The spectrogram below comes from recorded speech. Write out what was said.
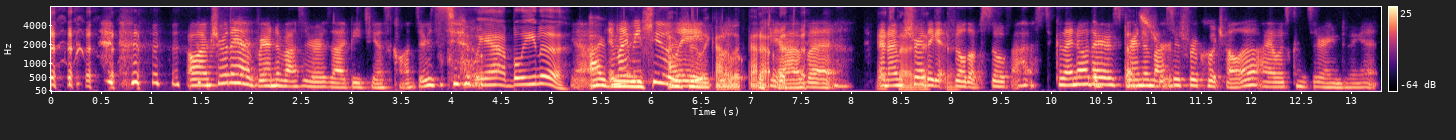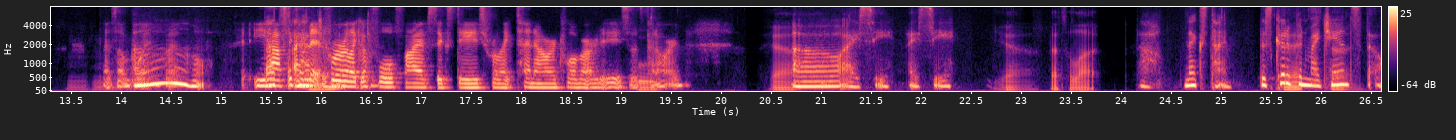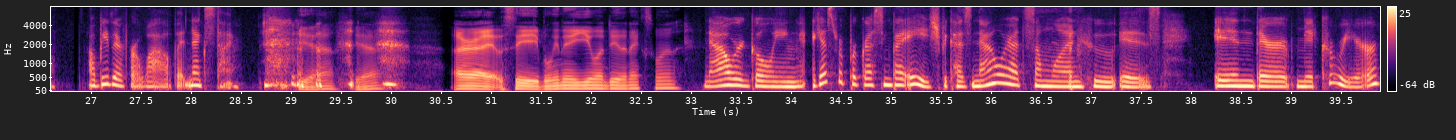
Oh, I'm sure they have brand ambassadors at BTS concerts too. oh yeah, Bellina. Yeah, I it might be really- too I late. really gotta look that up. Yeah, but and I'm time, sure they get time. filled up so fast because I know there's brand That's true. ambassadors for Coachella. I was considering doing it at some point, Oh, but you have to I have commit to for like a full five, six days for like 10 hour, 12 hour days. So it's kind of hard. Yeah, oh, I see. I see. yeah, that's a lot. Oh, next time. This could have been my Next time. chance, though. I'll be there for a while, but next time. Yeah, yeah. All right, let's see. Bellina, you want to do the next one? Now we're going, I guess we're progressing by age because now we're at someone who is in their mid career,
